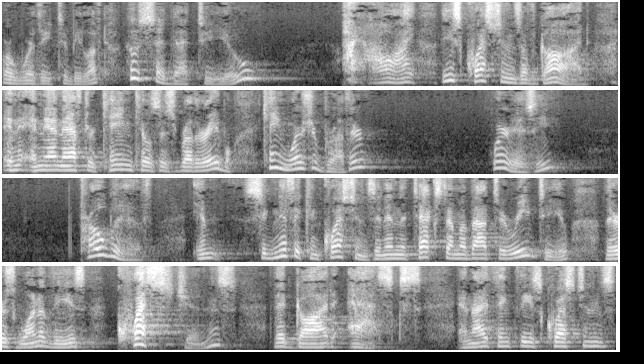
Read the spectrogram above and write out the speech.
or worthy to be loved? Who said that to you? I, oh, I, these questions of God. And, and then after Cain kills his brother Abel, Cain, where's your brother? Where is he? probative, significant questions. And in the text I'm about to read to you, there's one of these questions that God asks. And I think these questions,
